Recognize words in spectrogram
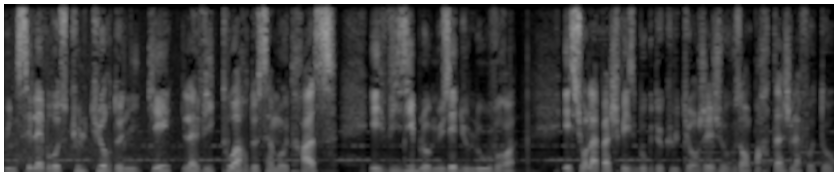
Une célèbre sculpture de Nike, la victoire de Samothrace, est visible au musée du Louvre. Et sur la page Facebook de Culture G, je vous en partage la photo.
